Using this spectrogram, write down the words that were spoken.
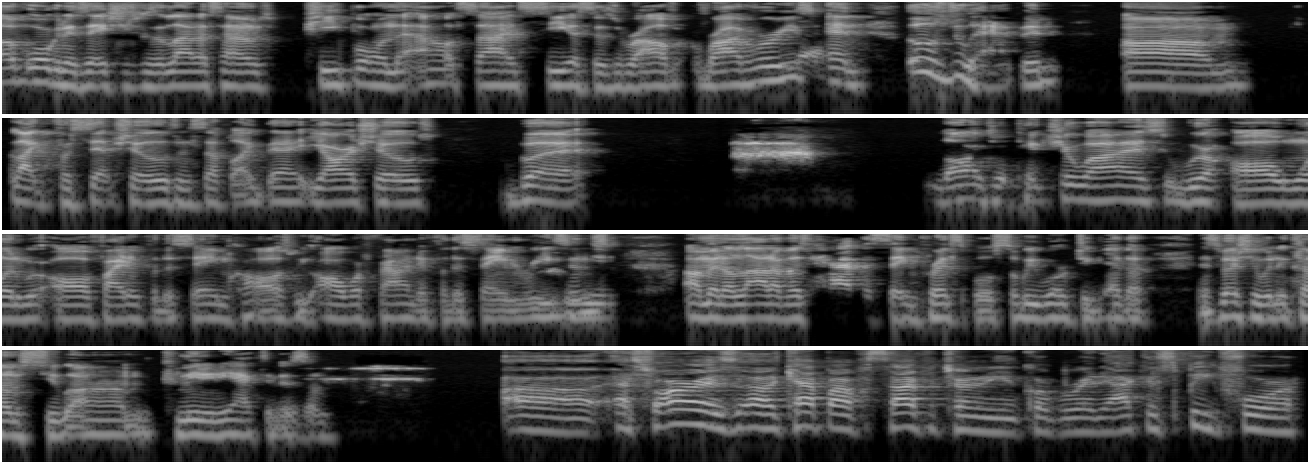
of organizations because a lot of times people on the outside see us as rival- rivalries, and those do happen, um, like for step shows and stuff like that, yard shows. But larger picture wise, we're all one. We're all fighting for the same cause. We all were founded for the same reasons, um, and a lot of us have the same principles. So we work together, especially when it comes to um, community activism. Uh, as far as uh, Kappa Alpha Psi Fraternity Incorporated, I can speak for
